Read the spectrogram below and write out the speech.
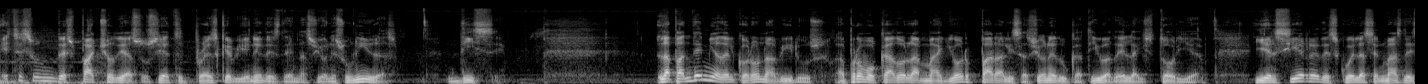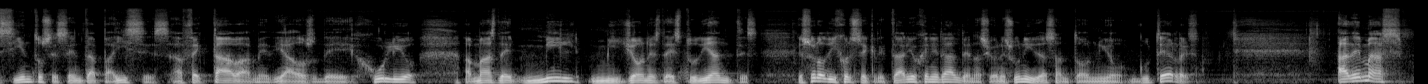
Este es un despacho de Associated Press que viene desde Naciones Unidas. Dice, la pandemia del coronavirus ha provocado la mayor paralización educativa de la historia y el cierre de escuelas en más de 160 países afectaba a mediados de julio a más de mil millones de estudiantes. Eso lo dijo el secretario general de Naciones Unidas, Antonio Guterres. Además,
